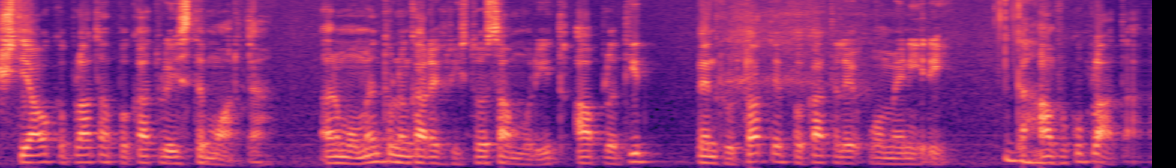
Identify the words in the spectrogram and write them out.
știau că plata păcatului este moartea. În momentul în care Hristos a murit, a plătit pentru toate păcatele omenirii. Da. Am făcut plata.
